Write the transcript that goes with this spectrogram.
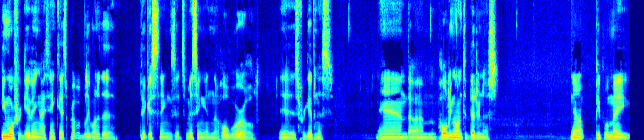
be more forgiving. I think that's probably one of the biggest things that's missing in the whole world is forgiveness and um, holding on to bitterness. Now, people may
